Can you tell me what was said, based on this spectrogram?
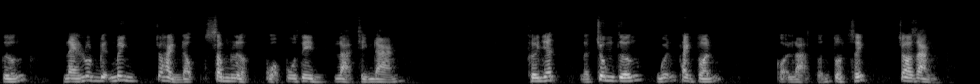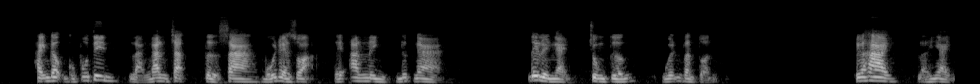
tướng này luôn biện minh cho hành động xâm lược của Putin là chính đáng. Thứ nhất là Trung tướng Nguyễn Thanh Tuấn, gọi là Tuấn Tuột Xích, cho rằng hành động của Putin là ngăn chặn từ xa mối đe dọa tới an ninh nước Nga. Đây là hình ảnh Trung tướng Nguyễn Văn Tuấn. Thứ hai là hình ảnh,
